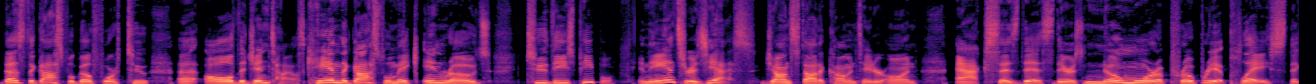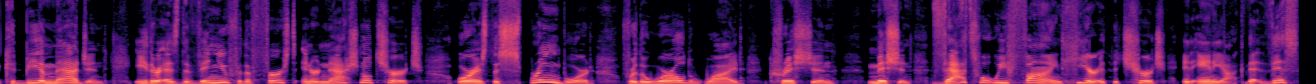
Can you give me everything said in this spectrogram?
Does the gospel go forth to uh, all the Gentiles? Can the gospel make inroads to these people? And the answer is yes. John Stott, a commentator on Acts, says this There is no more appropriate place that could be imagined, either as the venue for the first international church or as the springboard for the worldwide Christian mission. That's what we find here at the church at Antioch, that this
